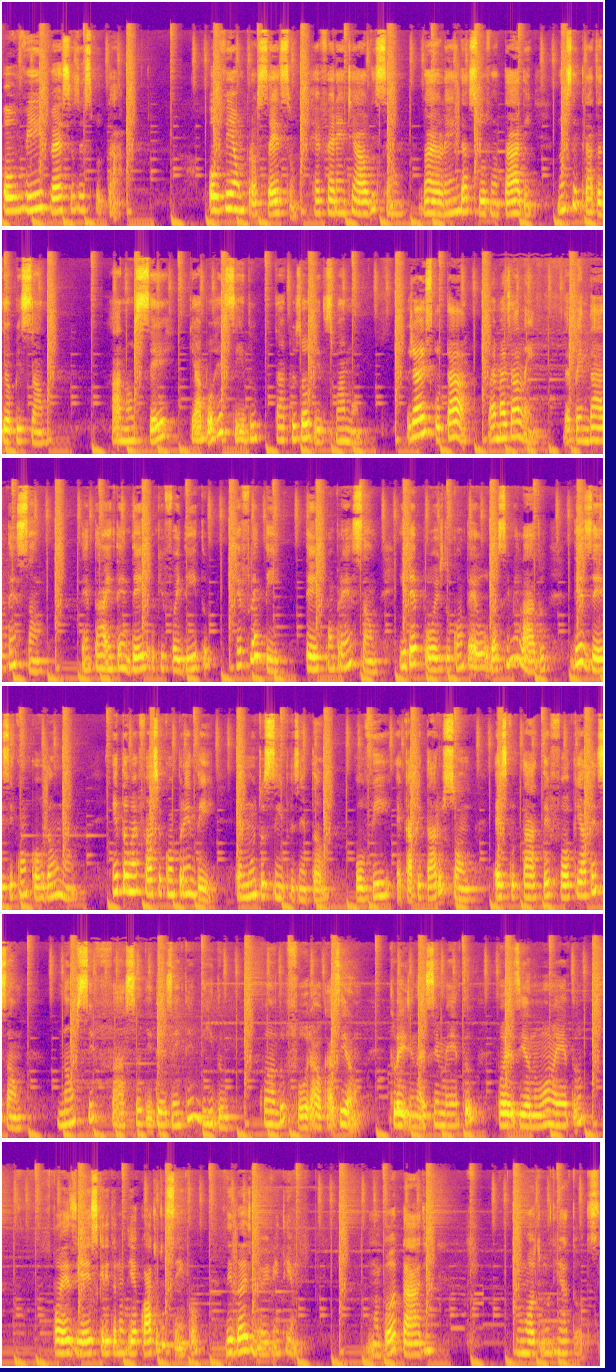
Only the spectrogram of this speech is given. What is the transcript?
Ouvir versus escutar. Ouvir é um processo referente à audição. Vai além da sua vontade, não se trata de opção, a não ser que aborrecido tape os ouvidos com a mão. Já escutar vai mais além, depende da atenção, tentar entender o que foi dito, refletir, ter compreensão e depois do conteúdo assimilado, dizer se concorda ou não. Então é fácil compreender. É muito simples então. Ouvir é captar o som, é escutar, ter foco e atenção. Não se faça de desentendido quando for a ocasião. Cleide Nascimento, Poesia no Momento. Poesia escrita no dia 4 de 5 de 2021. Uma boa tarde e um ótimo dia a todos.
